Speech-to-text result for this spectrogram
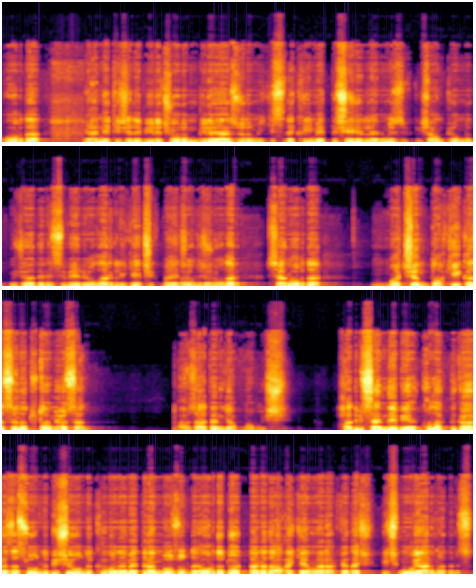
Orada yani neticede biri Çorum, biri Erzurum. ikisi de kıymetli şehirlerimiz. Şampiyonluk mücadelesi veriyorlar. Lige çıkmaya çalışıyorlar. Sen orada maçın dakikasını tutamıyorsan aa, zaten yapma bu işi. Hadi bir sende bir kulaklık arızası oldu, bir şey oldu, kronometren bozuldu. E orada dört tane daha hakem var arkadaş. Hiç mi uyarmadınız?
